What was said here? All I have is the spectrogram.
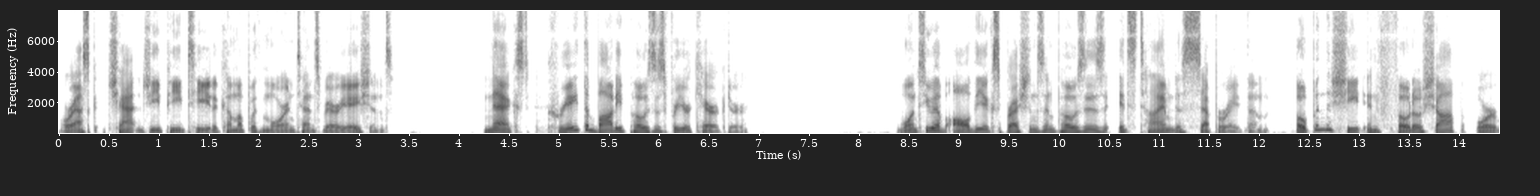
or ask ChatGPT to come up with more intense variations. Next, create the body poses for your character. Once you have all the expressions and poses, it's time to separate them. Open the sheet in Photoshop or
